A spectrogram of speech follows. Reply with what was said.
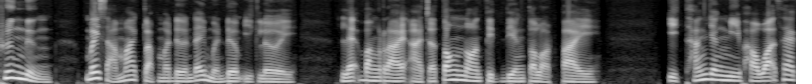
ครึ่งหนึ่ง ไม่สามารถกลับมาเดินได้เหมือนเดิมอีกเลย และบางรายอาจจะต้องนอนติดเตียงตลอดไป อีกทั้งยังมีภาวะแทรก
